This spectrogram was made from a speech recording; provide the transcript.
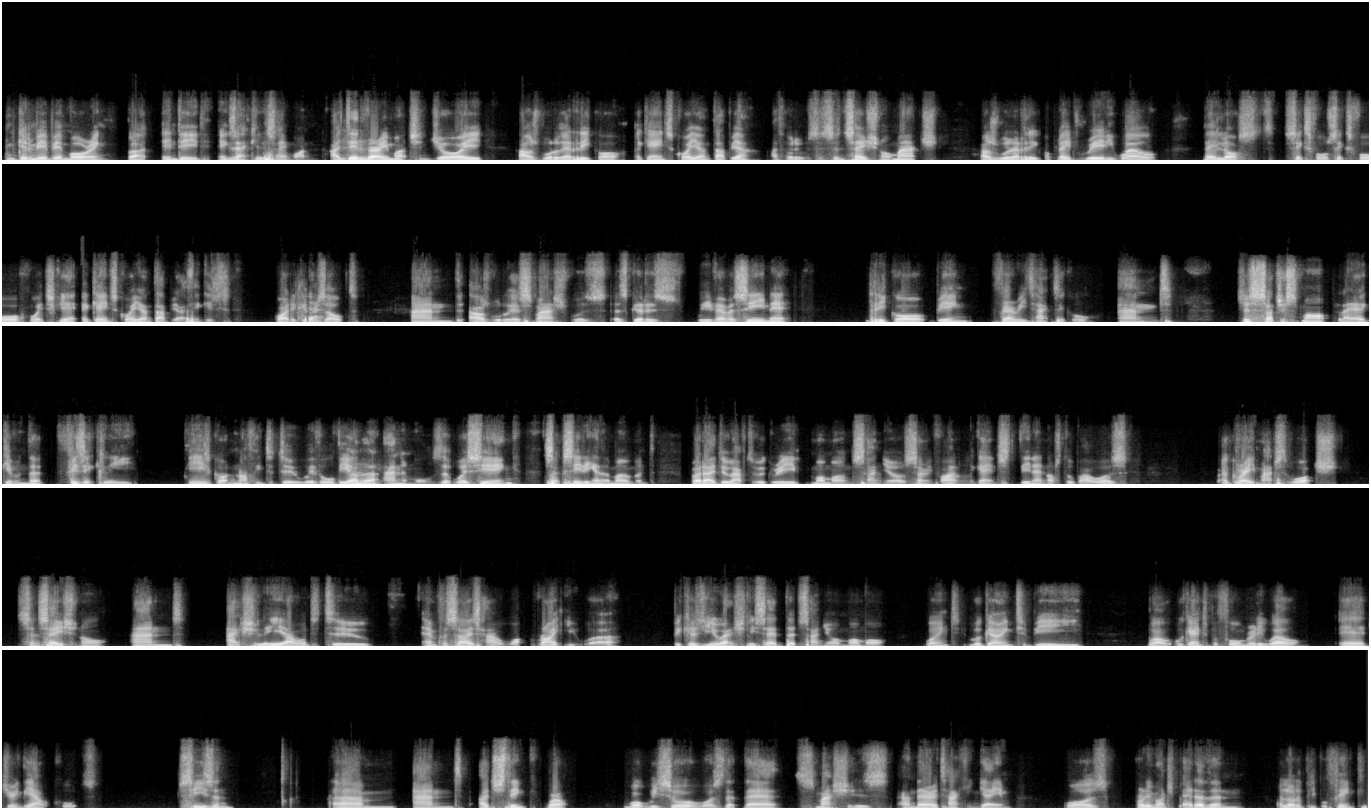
I'm going to be a bit boring but indeed exactly the same one. I did mm-hmm. very much enjoy Augsburger Rico against Coello and Tapia. I thought it was a sensational match. Augsburger Rico played really well they lost 6 4 6 4, which against and Tapia, I think is quite a good yeah. result. And Augsburger's smash was as good as we've ever seen it. Rico being very tactical and just such a smart player, given that physically he's got nothing to do with all the mm. other animals that we're seeing succeeding at the moment. But I do have to agree, Momo and Sanyo's semi final against Di Nenno Stupa was a great match to watch sensational. And actually, I wanted to emphasize how what, right you were because you actually said that Sanyo and Momo won't were going to be well, we're going to perform really well uh, during the outcourt season. Um, and I just think, well, what we saw was that their smashes and their attacking game was probably much better than a lot of people think.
